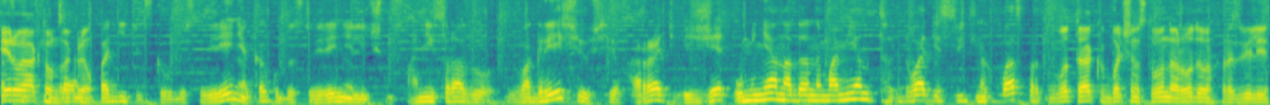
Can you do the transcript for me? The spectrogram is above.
Первый акт он закрыл. Водительское удостоверение как удостоверение личности. Они сразу в агрессию все, орать, визжать. У меня на данный момент два действительных паспорта. Вот так большинство народу развели.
